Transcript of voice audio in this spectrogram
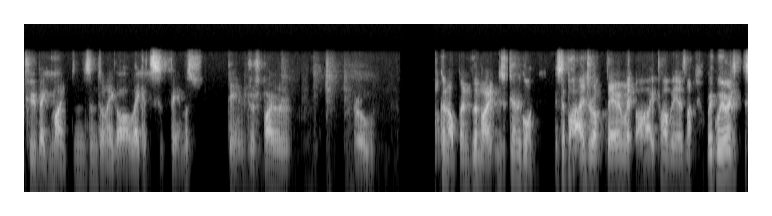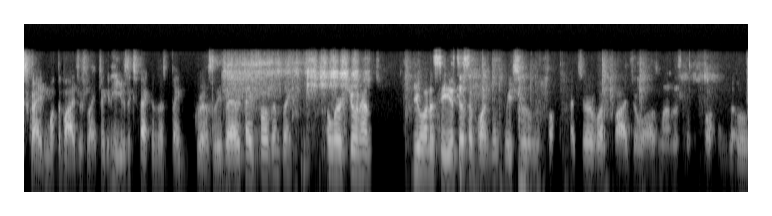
two big mountains in Donegal. Like it's a famous, dangerous part of the road. Looking up into the mountains, kind of going, "Is a badger up there?" And we're like, "Oh, he probably is." Not. Like we were just describing what the badger's like, like, and he was expecting this big grizzly bear type fucking thing, and we're showing him. You want to see his disappointment? We showed him the fucking picture of what a badger was, man. This fucking little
